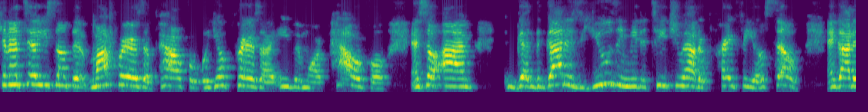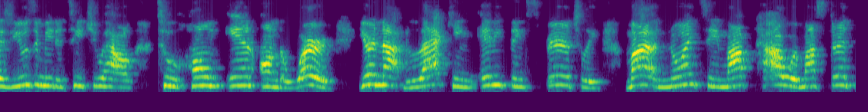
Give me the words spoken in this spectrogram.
Can I tell you something? My prayers are powerful, but your prayers are even more powerful. And so I'm, God is using me to teach you how to pray for yourself. And God is using me to teach you how to home in on the word. You're not lacking anything spiritually. My anointing, my power, my strength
